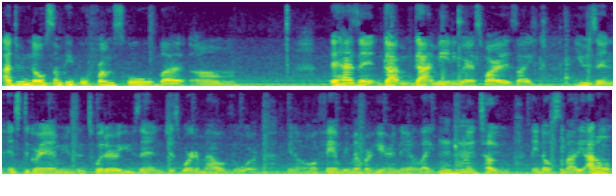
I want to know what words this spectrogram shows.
I do know some people from school, but um, it hasn't gotten gotten me anywhere as far as like using Instagram, using Twitter, using just word of mouth, or you know a family member here and there. Like Mhm. they tell you they know somebody. I don't.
